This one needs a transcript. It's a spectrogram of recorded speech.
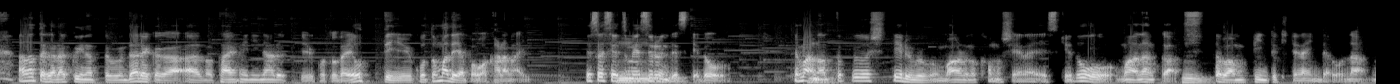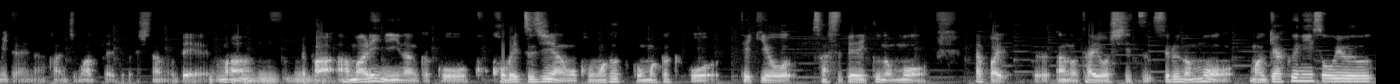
あなたが楽になった分、誰かがあの大変になるっていうことだよっていうことまでやっぱわからない。で、それ説明するんですけど、で、まあ納得してる部分もあるのかもしれないですけど、まあなんか、うん。多分ピンと来てないんだろうな、みたいな感じもあったりとかしたので、まあ、やっぱあまりになんかこう、こ個別事案を細かく細かくこう、適用させていくのも、やっぱり、あの、対応しつつするのも、まあ逆にそういう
